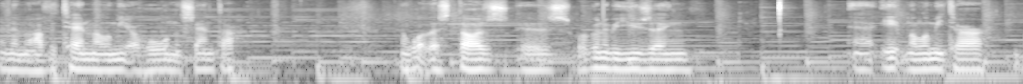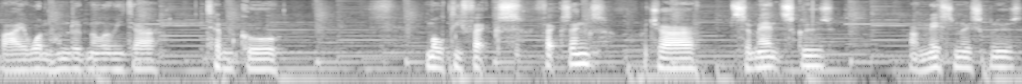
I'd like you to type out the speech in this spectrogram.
and then we'll have the 10mm hole in the centre. And what this does is we're going to be using uh, 8mm by 100mm Timco multi-fix fixings, which are cement screws or masonry screws.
